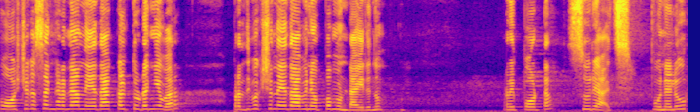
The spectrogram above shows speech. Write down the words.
പോഷക സംഘടനാ നേതാക്കൾ തുടങ്ങിയവർ പ്രതിപക്ഷ നേതാവിനൊപ്പമുണ്ടായിരുന്നു. റിപ്പോർട്ടർ സുരാജ് പുനലൂർ.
